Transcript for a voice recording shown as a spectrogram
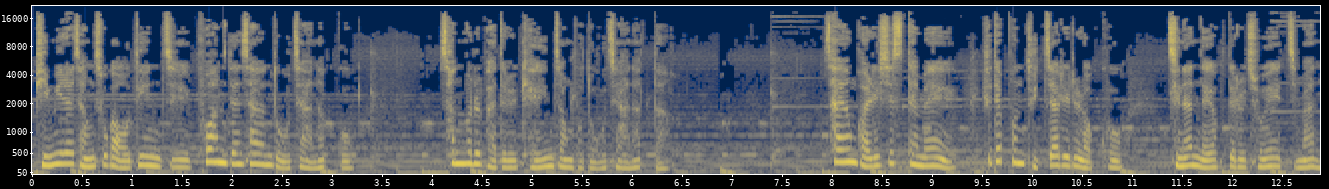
비밀의 장소가 어디인지 포함된 사연도 오지 않았고 선물을 받을 개인정보도 오지 않았다. 사연 관리 시스템에 휴대폰 뒷자리를 넣고 지난 내역들을 조회했지만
